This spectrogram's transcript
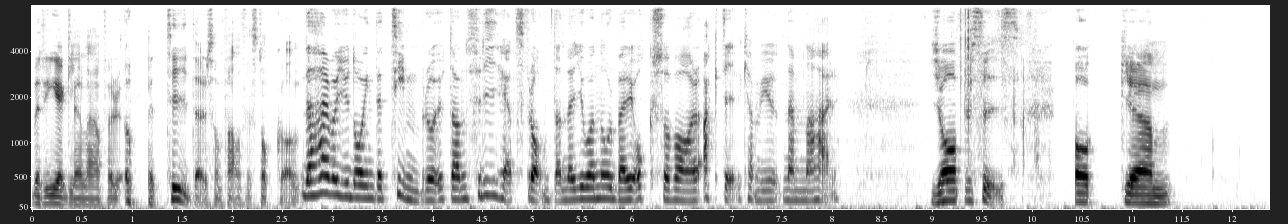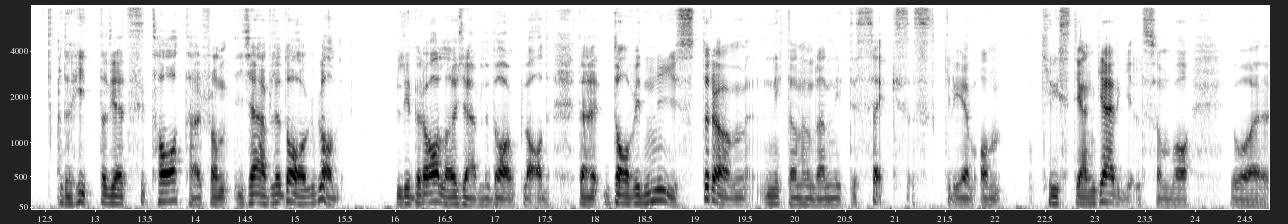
reglerna för öppettider som fanns i Stockholm. Det här var ju då inte Timbro utan Frihetsfronten där Johan Norberg också var aktiv kan vi ju nämna här. Ja, precis. Och eh, då hittade jag ett citat här från Gävle Dagblad liberala Gävle Dagblad där David Nyström 1996 skrev om Christian Gergel som var då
